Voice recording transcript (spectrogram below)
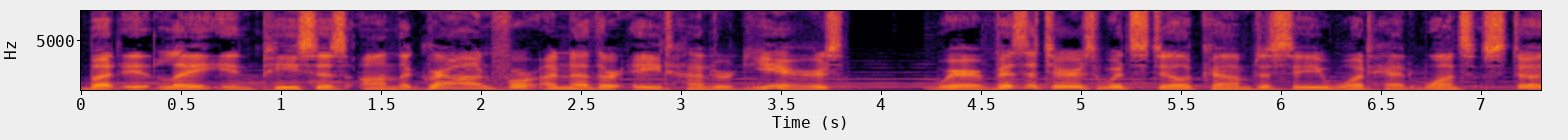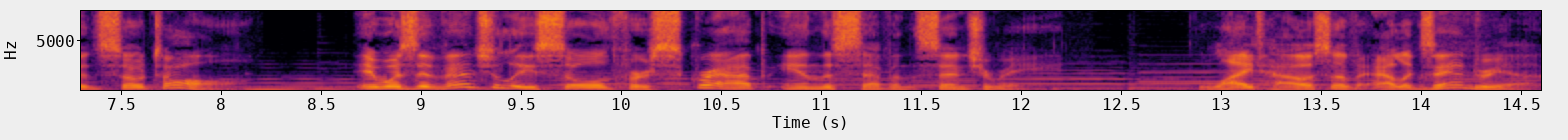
but it lay in pieces on the ground for another 800 years, where visitors would still come to see what had once stood so tall. It was eventually sold for scrap in the 7th century. Lighthouse of Alexandria.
